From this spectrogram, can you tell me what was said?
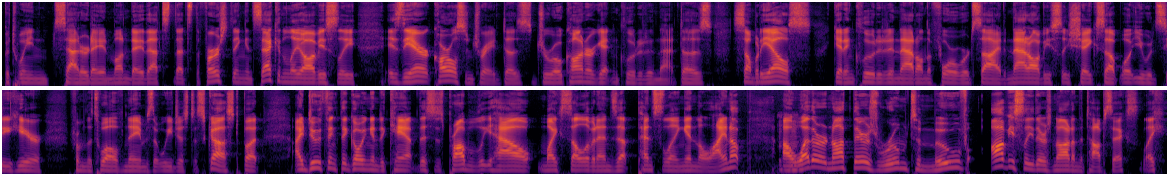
between Saturday and Monday? That's that's the first thing. And secondly, obviously, is the Erik Karlsson trade. Does Drew O'Connor get included in that? Does somebody else get included in that on the forward side. And that obviously shakes up what you would see here from the 12 names that we just discussed. But I do think that going into camp, this is probably how Mike Sullivan ends up penciling in the lineup. Uh, mm-hmm. whether or not there's room to move, obviously there's not in the top six. Like,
